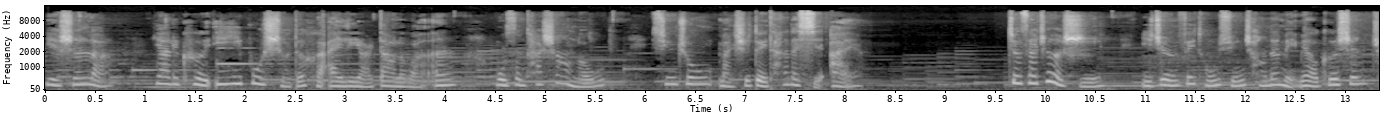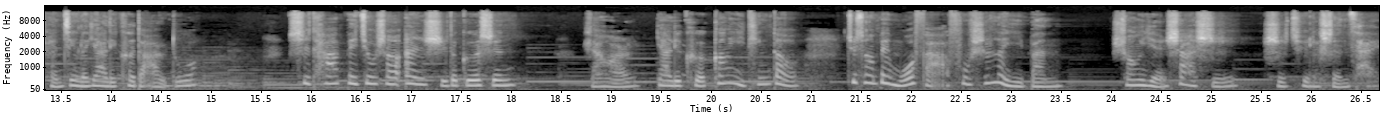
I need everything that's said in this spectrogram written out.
夜深了，亚历克依依不舍地和艾丽尔道了晚安，目送她上楼，心中满是对她的喜爱。就在这时，一阵非同寻常的美妙歌声传进了亚历克的耳朵，是他被救上岸时的歌声。然而，亚历克刚一听到，就像被魔法附身了一般，双眼霎时失去了神采。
